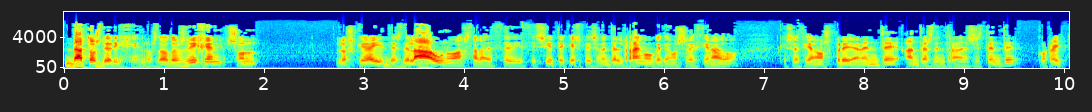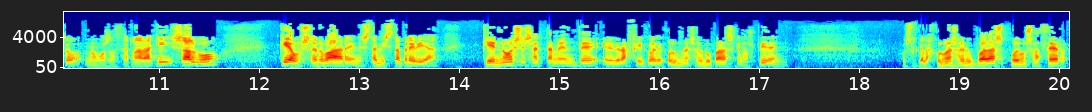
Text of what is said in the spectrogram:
datos de origen. Los datos de origen son los que hay desde la A1 hasta la C17, que es precisamente el rango que tenemos seleccionado, que seleccionamos previamente antes de entrar en el asistente. Correcto, no vamos a hacer nada aquí, salvo que observar en esta vista previa que no es exactamente el gráfico de columnas agrupadas que nos piden. Puesto que las columnas agrupadas podemos hacer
